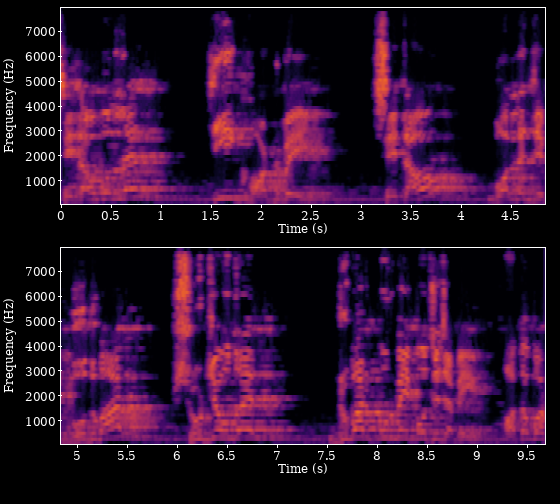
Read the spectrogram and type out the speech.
সেটাও বললেন, কি ঘটবে সেটাও বললেন যে বুধবার সূর্য উদয়ের ডুবার পূর্বেই পৌঁছে যাবে। অতপর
